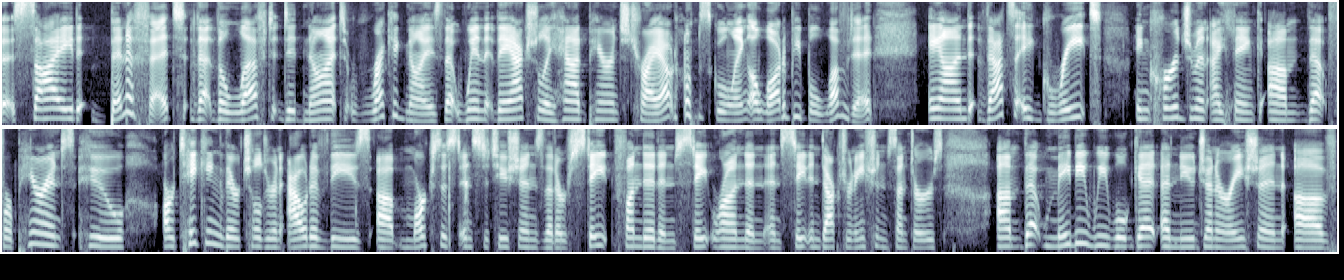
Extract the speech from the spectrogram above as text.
uh, side benefit that the left did not recognize that when they actually had parents try out homeschooling, a lot of people loved it. And that's a great encouragement, I think, um, that for parents who are taking their children out of these uh, Marxist institutions that are state funded and state run and, and state indoctrination centers um, that maybe we will get a new generation of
